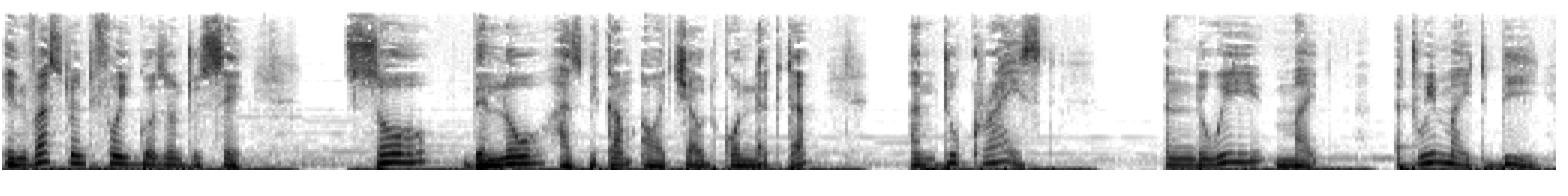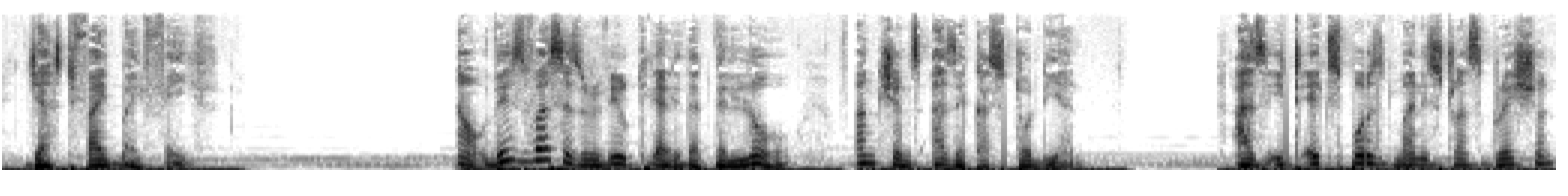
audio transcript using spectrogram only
In verse 24, he goes on to say, So the law has become our child conductor unto Christ, and we might that we might be justified by faith. Now, these verses reveal clearly that the law functions as a custodian. As it exposed man's transgression,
